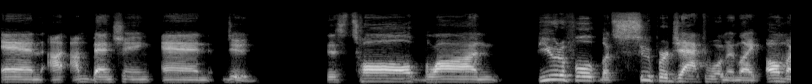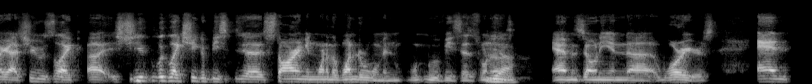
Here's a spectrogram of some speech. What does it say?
and I, I'm benching and dude, this tall blonde beautiful but super jacked woman like oh my god she was like uh, she looked like she could be uh, starring in one of the wonder woman movies as one of yeah. those amazonian uh, warriors and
